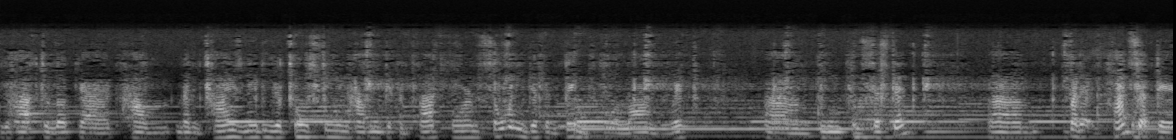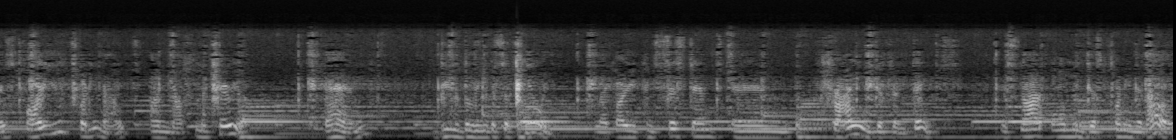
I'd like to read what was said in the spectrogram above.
you have to look at how many times maybe you're posting, how many different platforms, so many different things go along with um, being consistent. Um, but the concept is, are you putting out enough material? And do you believe it's appealing? Like, are you consistent in trying different things? It's not only just putting it out,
